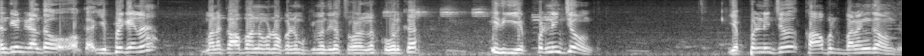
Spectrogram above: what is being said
ఎందుకంటే వీళ్ళతో ఒక ఎప్పటికైనా మన కాపు అన్న కూడా ఒకరిని ముఖ్యమంత్రిగా చూడాలన్న కోరిక ఇది ఎప్పటి నుంచో ఉంది. ఎప్పటి నుంచో కాపులకు బలంగా ఉంది.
